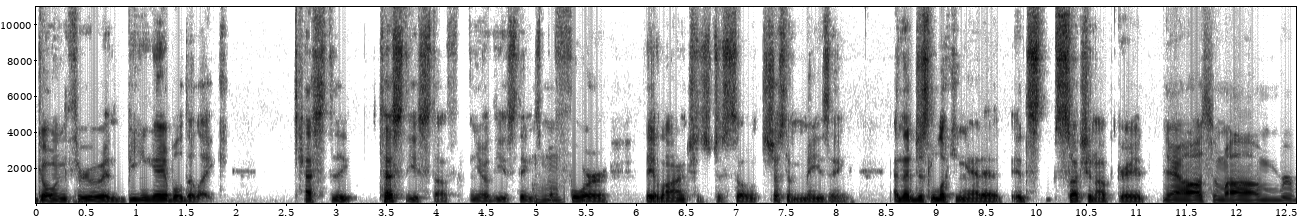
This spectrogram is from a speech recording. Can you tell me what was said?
going through and being able to like test the test these stuff, you know, these things mm-hmm. before they launch. It's just so it's just amazing and then just looking at it it's such an upgrade yeah awesome um we're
